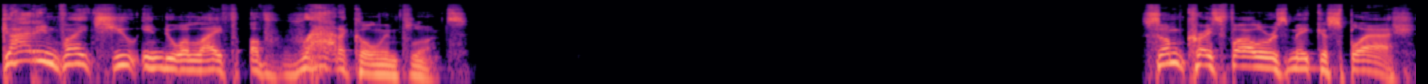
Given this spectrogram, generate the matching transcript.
God invites you into a life of radical influence. Some Christ followers make a splash,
